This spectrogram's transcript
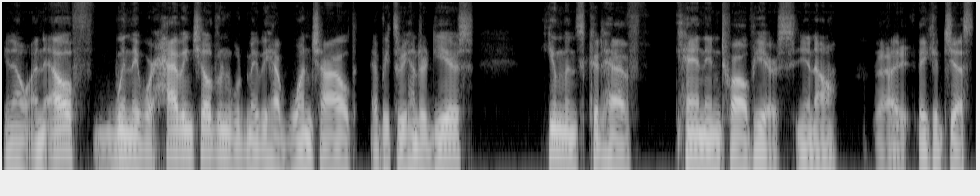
You know, an elf, when they were having children, would maybe have one child every 300 years. Humans could have 10 in 12 years, you know? Right. Like, they could just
